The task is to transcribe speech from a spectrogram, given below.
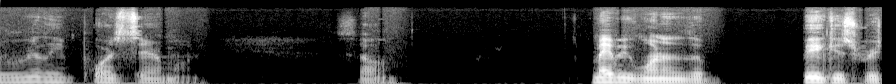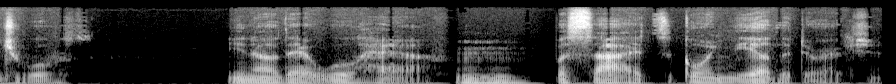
a really important ceremony. So maybe one of the biggest rituals, you know, that we'll have Mm-hmm. besides going the other direction.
